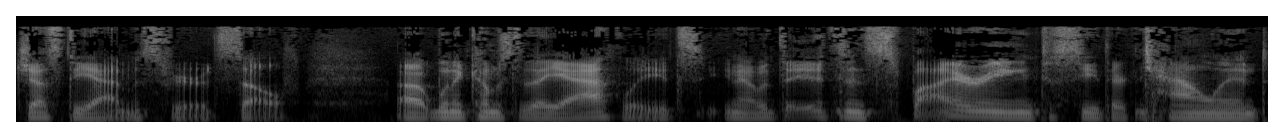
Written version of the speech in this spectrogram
just the atmosphere itself. Uh, when it comes to the athletes, you know, it's, it's, inspiring to see their talent,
